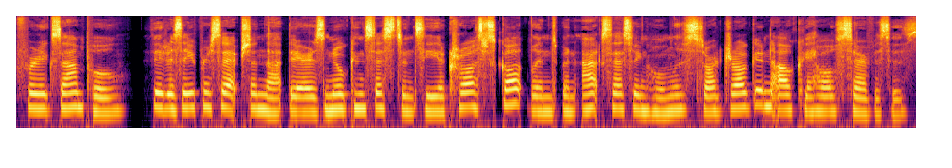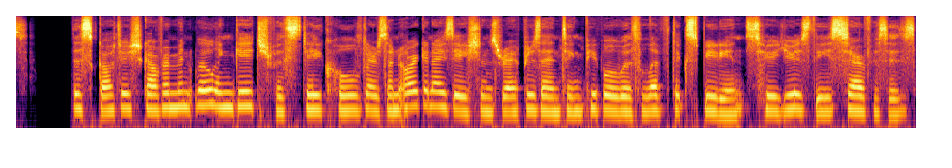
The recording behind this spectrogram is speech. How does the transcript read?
For example, there is a perception that there is no consistency across Scotland when accessing homeless or drug and alcohol services. The Scottish Government will engage with stakeholders and organisations representing people with lived experience who use these services,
